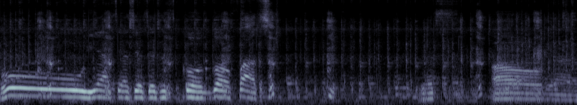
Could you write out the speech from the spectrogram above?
Oh yes yes yes yes, yes. go go fast. Yes. Oh yeah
